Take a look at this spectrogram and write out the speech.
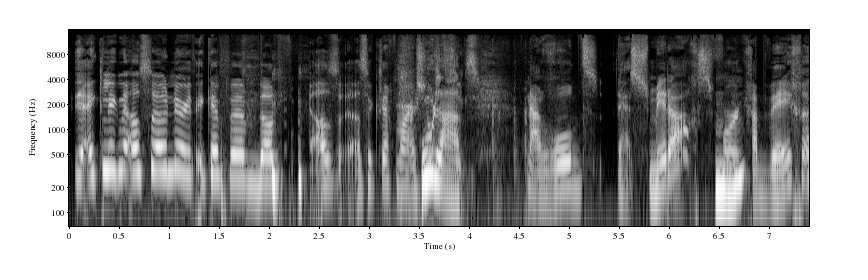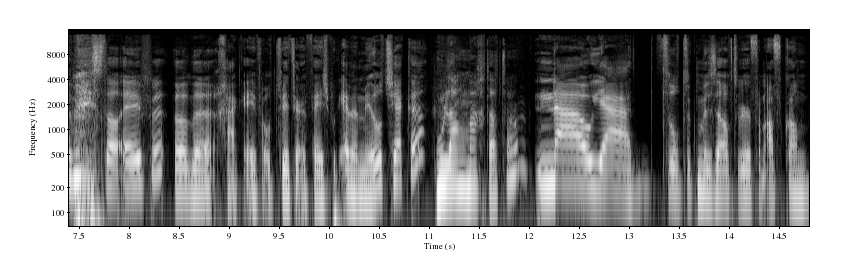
Ja, ik klink als zo'n nerd. Ik heb um, dan... als, als ik zeg maar... Hoe laat? Nou, rond ja, smiddags, voor mm -hmm. ik ga bewegen meestal even. Dan uh, ga ik even op Twitter en Facebook en mijn mail checken. Hoe lang mag dat dan? Nou ja, tot ik mezelf er weer van af kan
